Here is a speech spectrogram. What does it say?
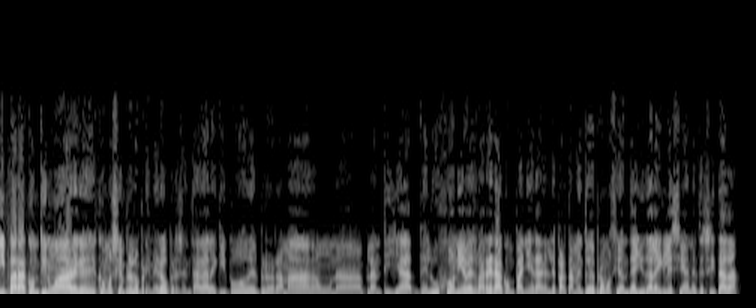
Y para continuar, como siempre, lo primero, presentar al equipo del programa una plantilla de lujo. Nieves Barrera, compañera del Departamento de Promoción de Ayuda a la Iglesia Necesitada.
